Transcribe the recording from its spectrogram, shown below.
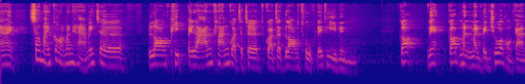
ง่าย สมัยก่อนมันหาไม่เจอ ลองผิดไปล้านครั้งกว่าจะเจอกว่าจะลองถูกได้ทีหนึ่งก็เนี่ยก็มันมันเป็นช่วงของการ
